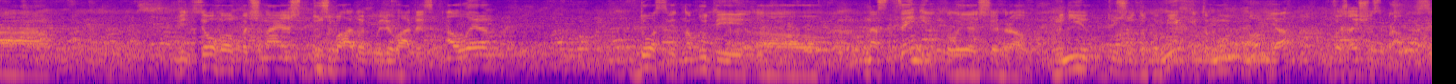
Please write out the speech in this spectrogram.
А, від цього починаєш дуже багато хвилюватись, але досвід набути е, на сцені, коли я ще грав, мені дуже допоміг, і тому ну, я вважаю, що справився.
